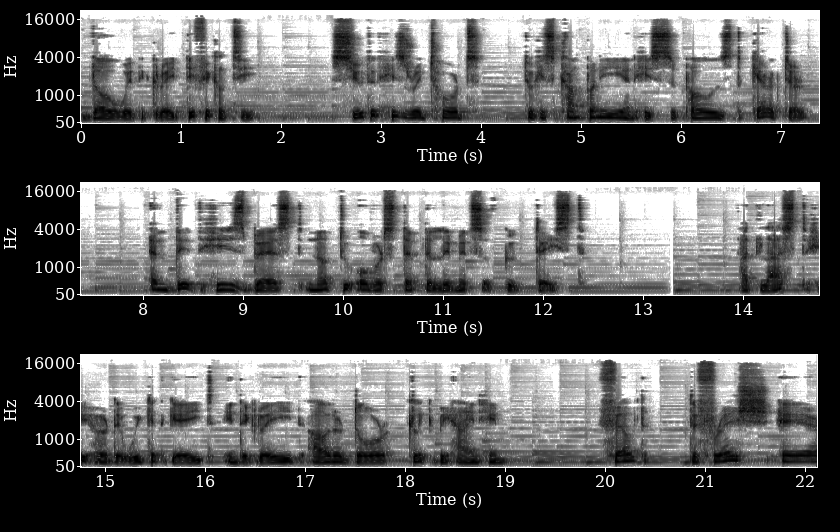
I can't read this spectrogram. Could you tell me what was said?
though with great difficulty, suited his retort to his company and his supposed character, and did his best not to overstep the limits of good taste. At last he heard the wicket gate in the great outer door click behind him, felt the fresh air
